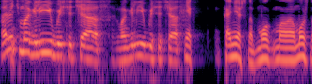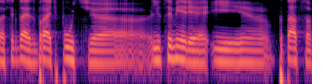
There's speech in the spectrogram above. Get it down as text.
А ведь могли бы сейчас, могли бы сейчас. Нет, конечно, мог, можно всегда избрать путь э, лицемерия и пытаться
